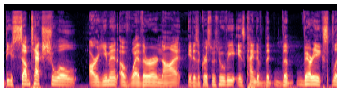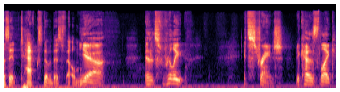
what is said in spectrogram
the subtextual argument of whether or not it is a Christmas movie is kind of the the very explicit text of this film. yeah, it's really it's strange because like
